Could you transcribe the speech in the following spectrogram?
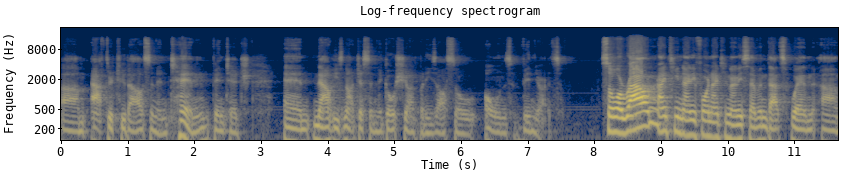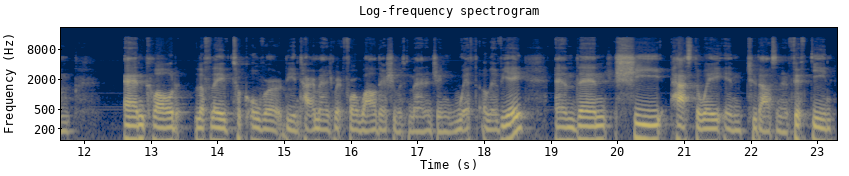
um, after 2010 vintage. And now he's not just a negociant, but he's also owns vineyards. So around 1994, 1997, that's when um, Anne Claude Leflaive took over the entire management for a while there. She was managing with Olivier. And then she passed away in 2015.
